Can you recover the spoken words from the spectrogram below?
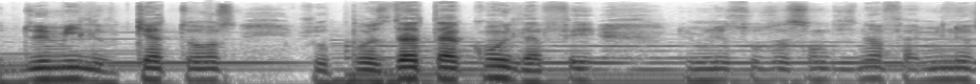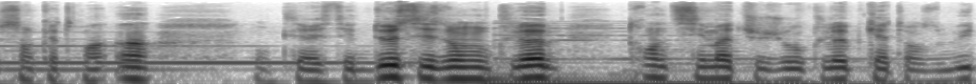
2014. Je poste d'attaquant, il a fait de 1979 à 1981. Donc il est resté deux saisons au club, 36 matchs joués au club, 14 buts,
